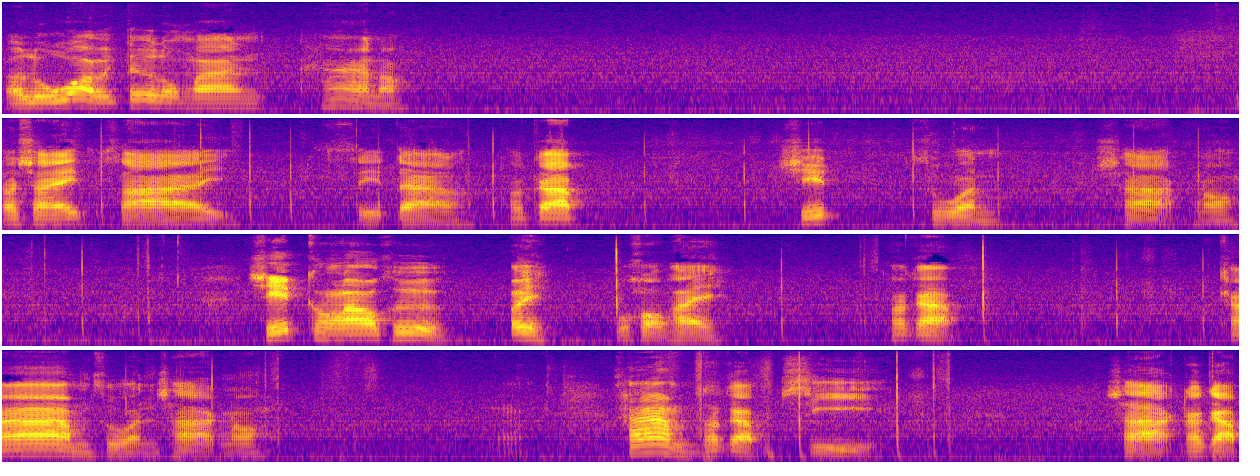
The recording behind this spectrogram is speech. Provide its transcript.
เรารู้ว่าเวกเตอร์ลงมา5เนาะเราใช้ไซน์เซตาเท่ากับชิดส่วนฉากเนาะชิดของเราคือ เอ้ย กูขออภัย เท่ากับ ข้ามส่วนฉากเนาะ ข้ามเท่ากับสี่ฉากเท่ากับ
